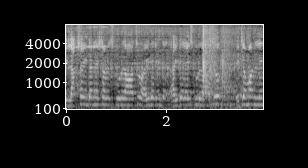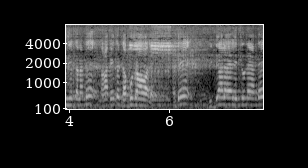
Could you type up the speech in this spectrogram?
ఈ లక్ష ఇంటర్నేషనల్ స్కూల్ కావచ్చు ideal inter ideal high school కావచ్చు యజమానులు ఏం చేస్తారంటే నాకైతే డబ్బులు కావాలి. అంటే విద్యాలయాలు ఎట్లున్నాయంటే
